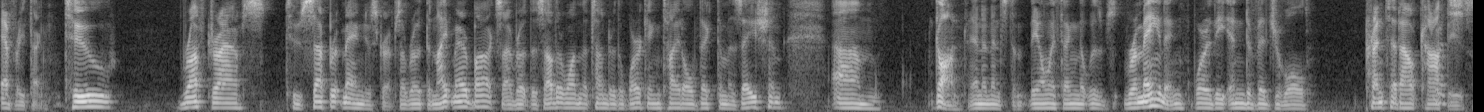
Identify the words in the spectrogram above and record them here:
Everything. Two rough drafts to separate manuscripts. I wrote the Nightmare Box. I wrote this other one that's under the working title Victimization. Um, gone in an instant. The only thing that was remaining were the individual printed out copies. Which,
